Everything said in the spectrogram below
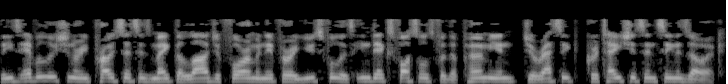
These evolutionary processes make the larger foraminifera useful as index fossils for the Permian, Jurassic, Cretaceous and Cenozoic.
